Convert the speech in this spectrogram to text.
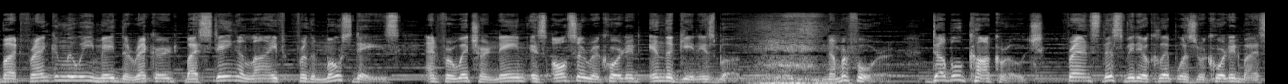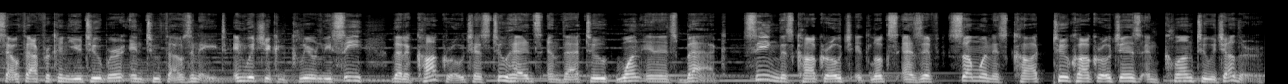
but Frankenlouis made the record by staying alive for the most days and for which her name is also recorded in the Guinness Book. Number 4. Double Cockroach Friends, this video clip was recorded by a South African YouTuber in 2008, in which you can clearly see that a cockroach has two heads and that too one in its back. Seeing this cockroach, it looks as if someone has caught two cockroaches and clung to each other.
